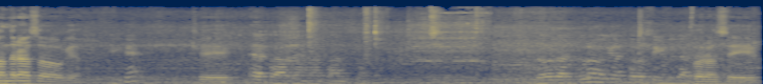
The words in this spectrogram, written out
पंद्रह सौ हो गया. ठीक है ठीक. पाँच सौ दो हज़ार पूरा हो गया प्रोसीड कर प्रोसीड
